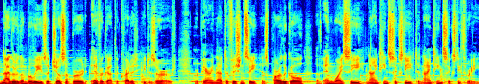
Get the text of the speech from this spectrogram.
Neither of them believes that Joseph Byrd ever got the credit he deserved. Repairing that deficiency is part of the goal of NYC 1960 to 1963.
